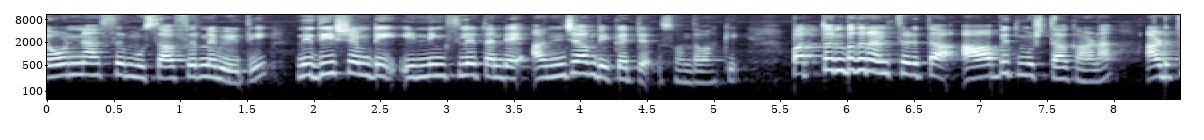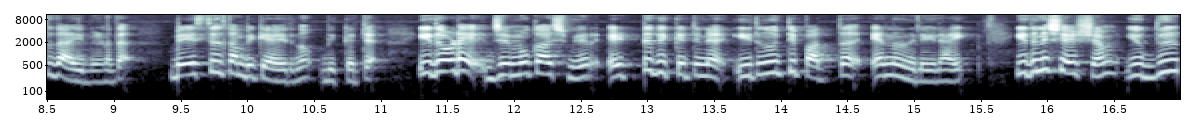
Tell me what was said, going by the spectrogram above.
ലോൺ നാസർ മുസാഫിറിനെ വീഴ്ത്തി നിതീഷ് എം ഡി ഇന്നിംഗ്സിലെ തന്റെ അഞ്ചാം വിക്കറ്റ് സ്വന്തമാക്കി. പത്തൊൻപത് റൺസ് എടുത്ത ആബിദ് മുഷ്താഖാണ് അടുത്തതായി വീണത്. ബേസിൽ തമ്പിക്കായിരുന്നു വിക്കറ്റ്. ഇതോടെ ജമ്മു കാശ്മീർ എട്ട് വിക്കറ്റിന് ഇരുന്നൂറ്റി പത്ത് എന്ന നിലയിലായി. ഇതിനുശേഷം യുദ്വീർ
